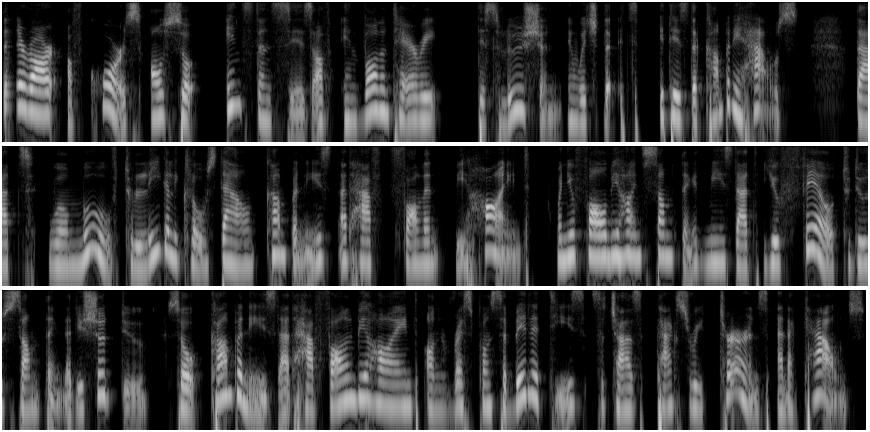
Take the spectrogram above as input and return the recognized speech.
There are, of course, also instances of involuntary dissolution in which the, it's, it is the company house that will move to legally close down companies that have fallen behind when you fall behind something, it means that you fail to do something that you should do. So, companies that have fallen behind on responsibilities such as tax returns and accounts.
